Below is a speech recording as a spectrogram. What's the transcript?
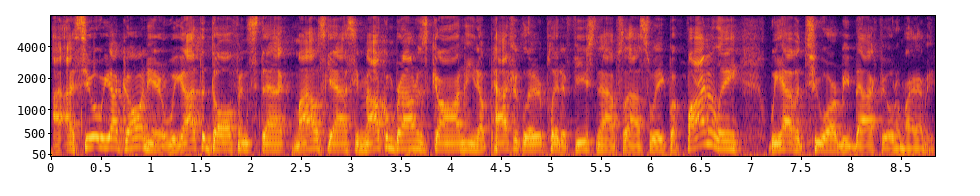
I, I, see what we got going here. We got the Dolphins stack. Myles Gaskin, Malcolm Brown is gone. You know, Patrick Laird played a few snaps last week, but finally we have a two RB backfield in Miami.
